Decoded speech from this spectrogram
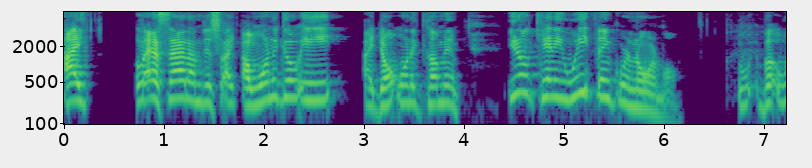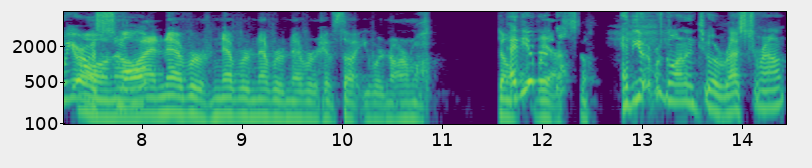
I last night I'm just like I want to go eat. I don't want to come in. You know, Kenny, we think we're normal, but we are oh a no, small. I never, never, never, never have thought you were normal. Don't. Have you ever Yeah, gone- so- Have you ever gone into a restaurant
